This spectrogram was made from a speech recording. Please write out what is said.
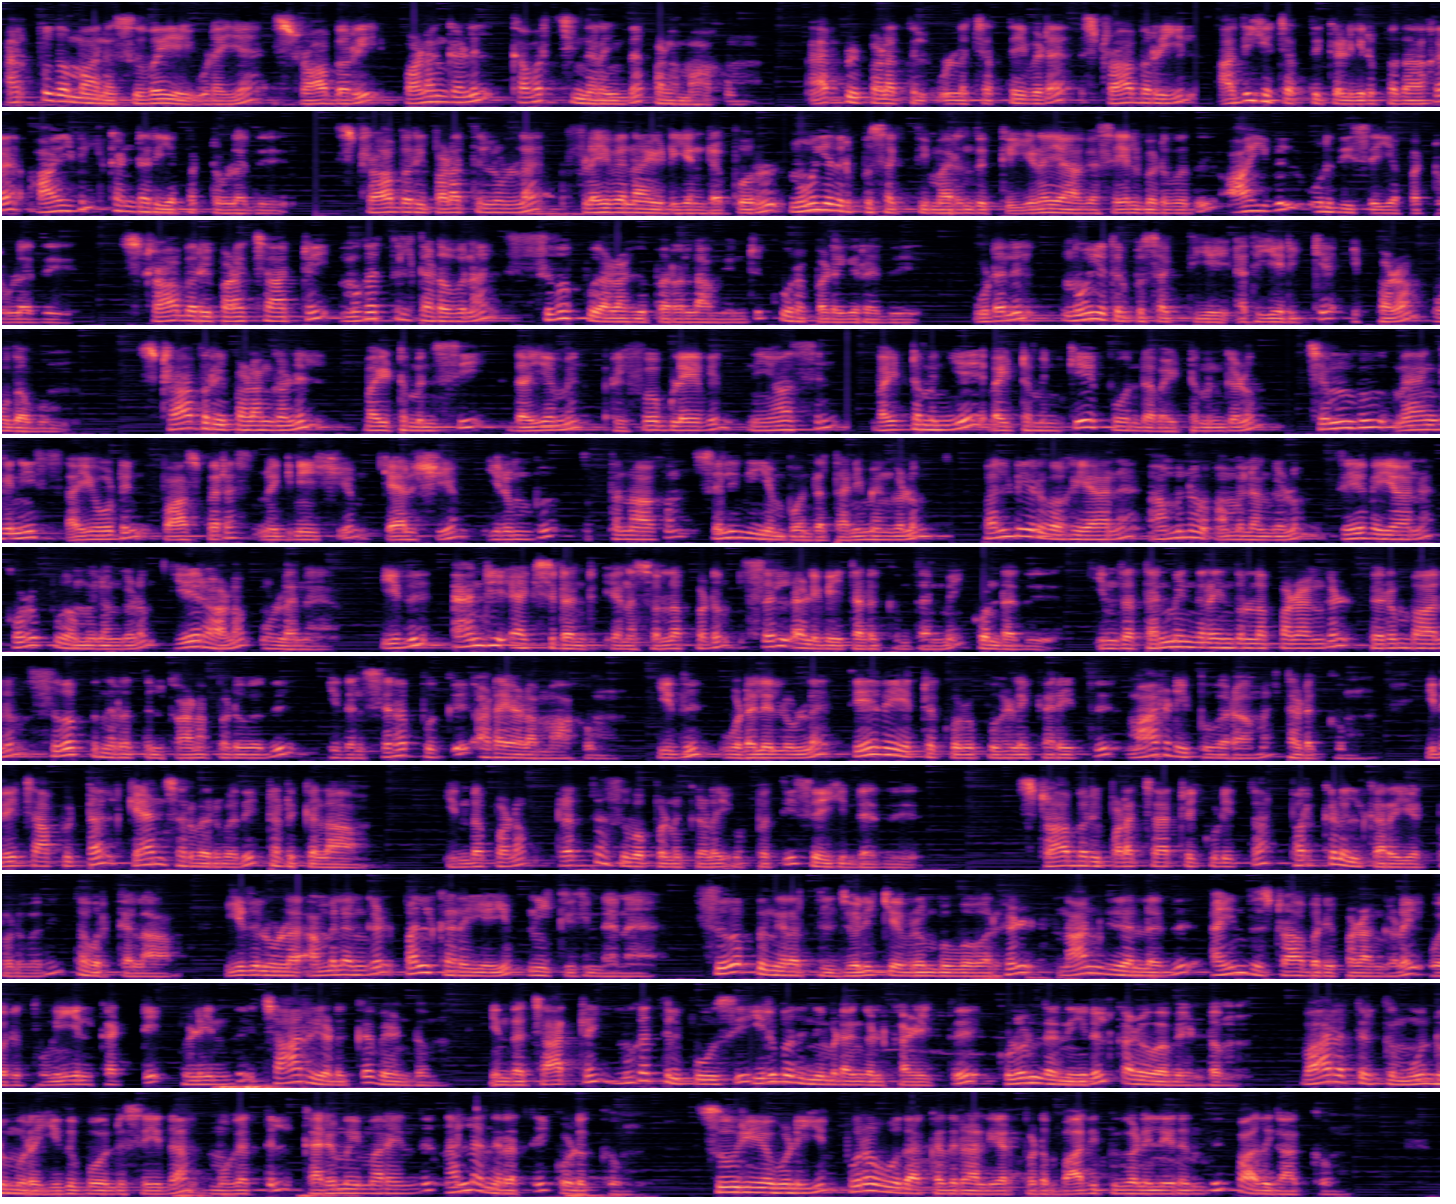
அற்புதமான சுவையை உடைய ஸ்ட்ராபெர்ரி பழங்களில் கவர்ச்சி நிறைந்த பழமாகும். ஆப்பிள் பழத்தில் உள்ள சத்தை விட ஸ்ட்ராபெரியில் அதிக சத்துக்கள் இருப்பதாக ஆய்வில் கண்டறியப்பட்டுள்ளது. ஸ்ட்ராபெரி பழத்தில் உள்ள பிளேவனாய்டு என்ற பொருள் நோய் எதிர்ப்பு சக்தி மருந்துக்கு இணையாக செயல்படுவது ஆய்வில் உறுதி செய்யப்பட்டுள்ளது. ஸ்ட்ராபெரி பழச்சாற்றை முகத்தில் தடவினால் சிவப்பு அழகு பெறலாம் என்று கூறப்படுகிறது. உடலில் நோய் எதிர்ப்பு சக்தியை அதிகரிக்க இப்பழம் உதவும். ஸ்ட்ராபெரி பழங்களில் vitamin C thiamine riboflavin niacin vitamin A vitamin K போன்ற வைட்டமின்களும் செம்பு manganese iodine phosphorus magnesium calcium இரும்பு துத்தநாகம் செலினியம் போன்ற தனிமங்களும் பல்வேறு வகையான அமினோ அமிலங்களும் தேவையான கொழுப்பு அமிலங்களும் ஏராளம் உள்ளன. இது ஆன்டி ஆக்சிடென்ட் என சொல்லப்படும் செல் அழிவை தடுக்கும் தன்மை கொண்டது. இந்த தன்மை நிறைந்துள்ள பழங்கள் பெரும்பாலும் சிவப்பு நிறத்தில் காணப்படுவது இதன் சிறப்புக்கு அடையாளமாகும். இது உடலில் உள்ள தேவையற்ற கொழுப்புகளை கரைத்து மாரடைப்பு வராமல் தடுக்கும். இதை சாப்பிட்டால் கேன்சர் வருவதை தடுக்கலாம். இந்த பழம் இரத்த சிவப்பணுக்களை உற்பத்தி செய்கின்றது. ஸ்ட்ராபெர்ரி பழச்சாற்றை குடித்தால் பற்களில் கரை ஏற்படுவதை தவிர்க்கலாம். இதில் உள்ள அமிலங்கள் பல்கரையையும் நீக்குகின்றன. சிவப்பு நிறத்தில் ஜொலிக்க விரும்புபவர்கள் நான்கு அல்லது ஐந்து ஸ்ட்ராபெரி பழங்களை ஒரு துணியில் கட்டி பிழிந்து சாறு எடுக்க வேண்டும். இந்த சாற்றை முகத்தில் பூசி இருபது நிமிடங்கள் கழித்து குளிர்ந்த நீரில் கழுவ வேண்டும். வாரத்திற்கு மூன்று முறை இதுபோன்று செய்தால் முகத்தில் கருமை மறைந்து நல்ல நிறத்தை கொடுக்கும். சூரிய ஒளியின் புற ஊதா கதிரால் ஏற்படும் பாதிப்புகளிலிருந்து பாதுகாக்கும்.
